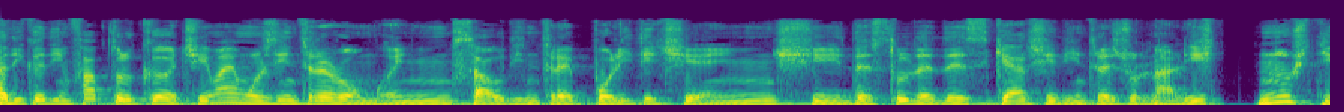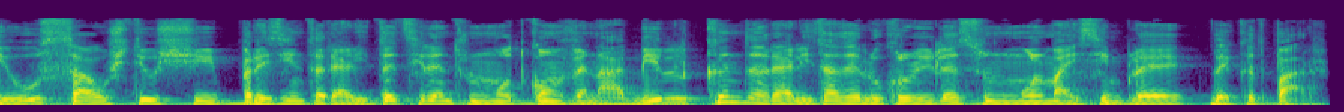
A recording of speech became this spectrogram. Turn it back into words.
Adică din faptul că cei mai mulți dintre români sau dintre politicieni și destul de des chiar și dintre jurnaliști nu știu sau știu și prezintă realitățile într-un mod convenabil, când în realitate lucrurile sunt mult mai simple decât par.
